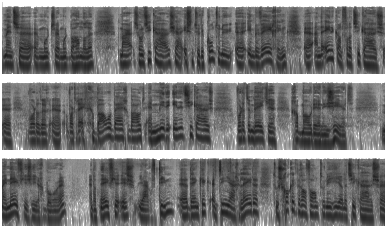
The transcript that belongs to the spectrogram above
mensen moet, moet behandelen. Maar zo'n ziekenhuis ja, is natuurlijk continu in beweging. aan de ene kant van het ziekenhuis worden er, wordt er echt gebouwen bijgebouwd... en midden in het ziekenhuis wordt het een beetje gemoderniseerd. Mijn neefje is hier geboren. En dat neefje is een jaar of tien, eh, denk ik. En tien jaar geleden, toen schrok ik er al van... toen hij hier in het ziekenhuis uh,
